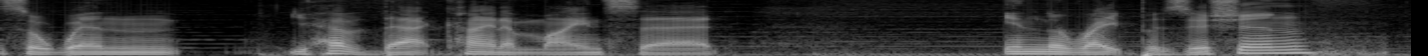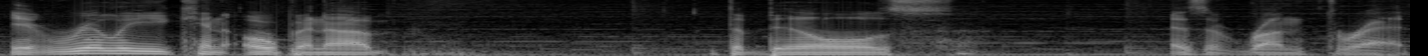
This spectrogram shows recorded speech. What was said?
so when you have that kind of mindset in the right position, it really can open up the Bills as a run threat.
